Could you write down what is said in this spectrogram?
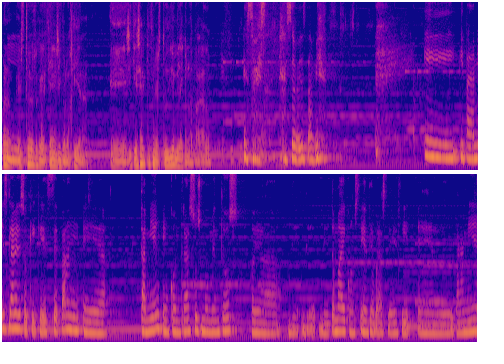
Bueno, esto es lo que decían en psicología. Eh, si quieres saber que hizo un estudio, mira quién lo ha pagado. Eso es, eso es también. Y, y para mí es clave eso, que, que sepan eh, también encontrar sus momentos eh, de, toma de conciencia, por así decir. para mí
